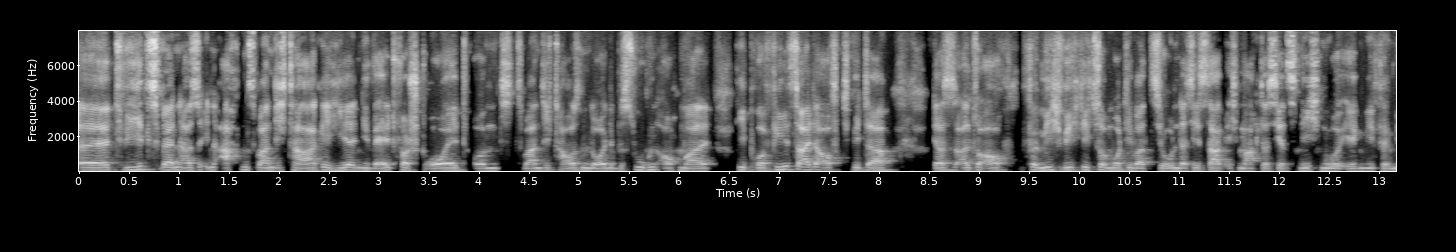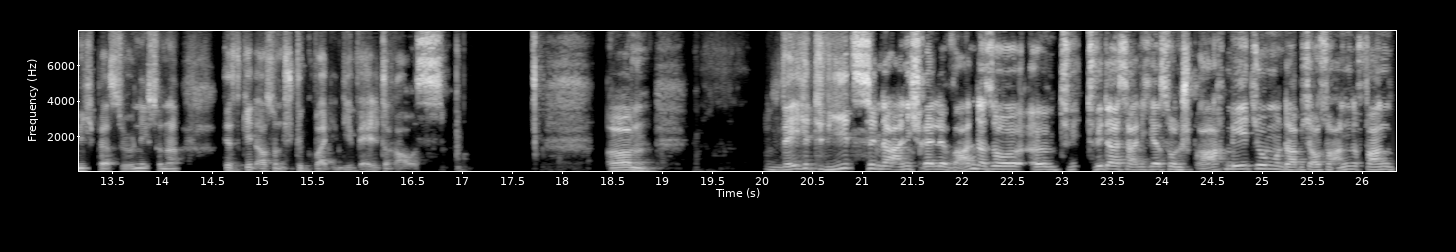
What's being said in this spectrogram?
äh, Tweets werden also in 28 Tage hier in die Welt verstreut und 20.000 Leute besuchen auch mal die Profilseite auf Twitter. Das ist also auch für mich wichtig zur Motivation, dass ich sage, ich mache das jetzt nicht nur irgendwie für mich persönlich, sondern das geht auch so ein Stück weit in die Welt raus. Ähm, welche Tweets sind da eigentlich relevant? Also äh, Twitter ist eigentlich eher so ein Sprachmedium und da habe ich auch so angefangen,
